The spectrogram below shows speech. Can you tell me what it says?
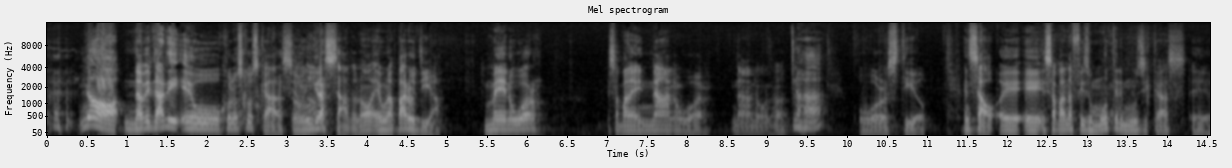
No, na verdade eu conosco os caras, sono engraçado, no? È una parodia. Manowar, essa banda é Nanowar, Nano, no? Aham. War Steel. Então, essa banda fez um monte de músicas eh,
